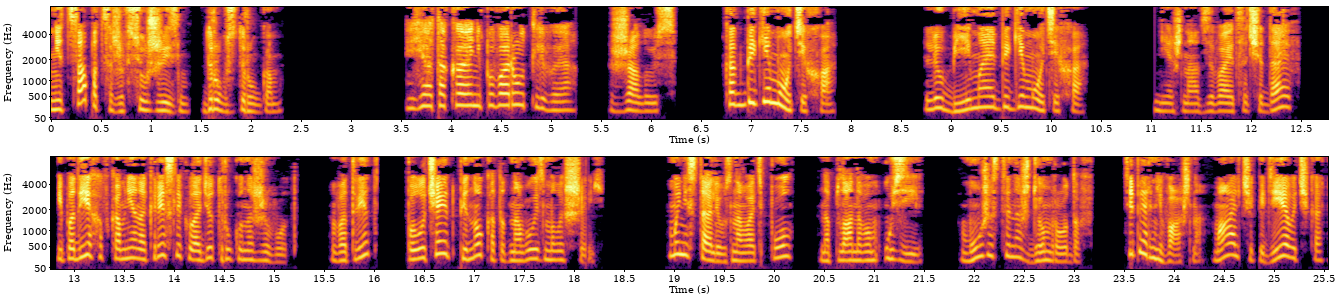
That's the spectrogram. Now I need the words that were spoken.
Не цапаться же всю жизнь друг с другом. Я такая неповоротливая, жалуюсь, как бегемотиха. Любимая бегемотиха, нежно отзывается Чедаев и, подъехав ко мне на кресле, кладет руку на живот. В ответ получает пинок от одного из малышей. Мы не стали узнавать пол на плановом УЗИ. Мужественно ждем родов. Теперь неважно, мальчик и девочка,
